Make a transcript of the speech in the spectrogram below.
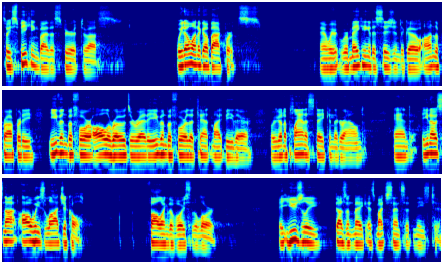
So he's speaking by the Spirit to us. We don't want to go backwards. And we're, we're making a decision to go on the property even before all the roads are ready, even before the tent might be there. We're going to plant a stake in the ground. And, you know, it's not always logical following the voice of the Lord. It usually doesn't make as much sense as it needs to.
